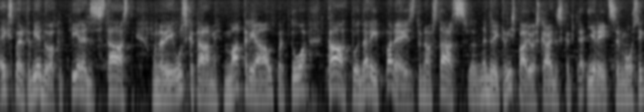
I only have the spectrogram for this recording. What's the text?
ekspertu viedokļi, pieredzes stāsti un arī uzskatāmi materiāli par to, kā to darīt pareizi. Tur nav stāsts nedarīt vispār, jo skaidrs, ka ierīces ir mūsu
